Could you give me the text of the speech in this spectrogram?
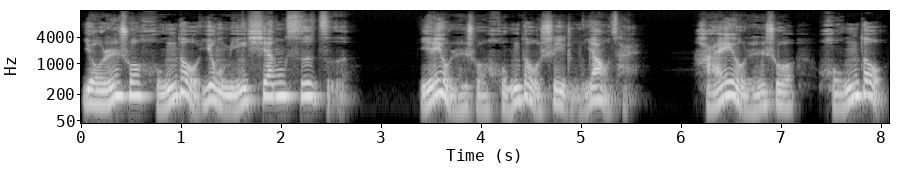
有人说红豆又名相思子，也有人说红豆是一种药材，还有人说红豆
